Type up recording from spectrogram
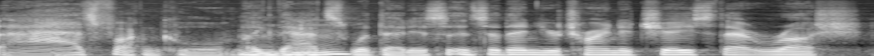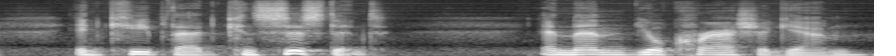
ah, that's fucking cool. Like that's what that is. And so then you're trying to chase that rush and keep that consistent and then you'll crash again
